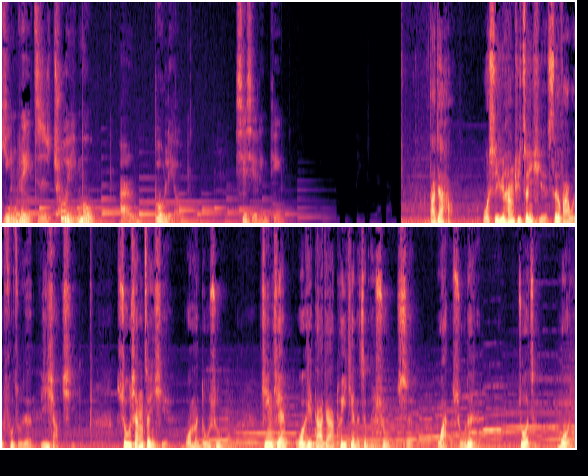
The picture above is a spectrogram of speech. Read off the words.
银瑞之出于目而不留。谢谢聆听。大家好，我是余杭区政协社法委副主任李小琪。书香政协，我们读书。今天我给大家推荐的这本书是《晚熟的人》，作者莫言。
